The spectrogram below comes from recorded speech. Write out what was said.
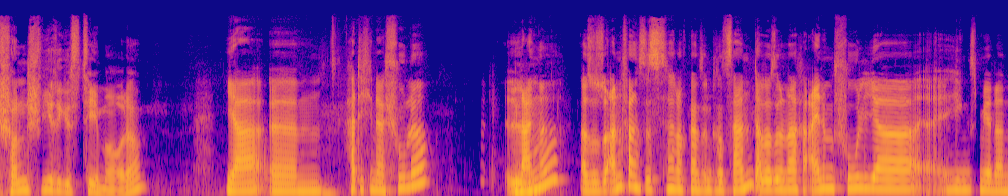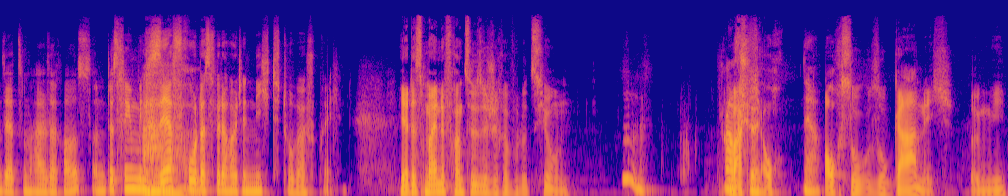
schon ein schwieriges Thema, oder? Ja, ähm, hatte ich in der Schule lange. Mhm. Also so anfangs ist es ja noch ganz interessant, aber so nach einem Schuljahr äh, hing es mir dann sehr zum Halse raus. Und deswegen bin ich ah. sehr froh, dass wir da heute nicht drüber sprechen. Ja, das ist meine französische Revolution. Hm. Mag schön. ich auch, ja. auch so, so gar nicht irgendwie.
